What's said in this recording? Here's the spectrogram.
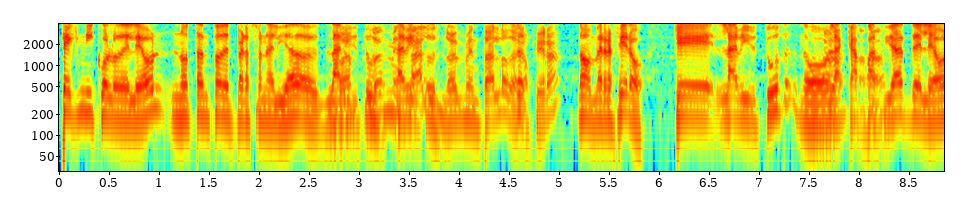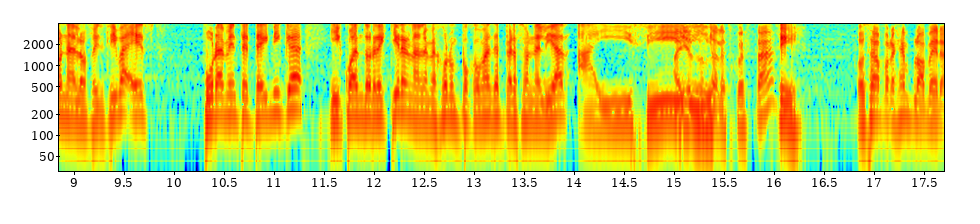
técnico lo de León, no tanto de personalidad, la ¿No, virtud, ¿no es la virtud. ¿No es mental lo de No. la fiera? No, me refiero que la virtud o Ajá, la capacidad de León a la ofensiva es puramente técnica y cuando requieran a lo mejor un poco más de personalidad, ahí sí. ¿Ahí es donde les cuesta? Sí. O sea, por ejemplo, a ver,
